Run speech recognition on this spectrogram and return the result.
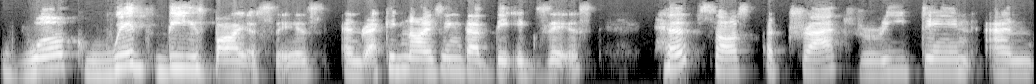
work with these biases and recognizing that they exist helps us attract, retain, and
